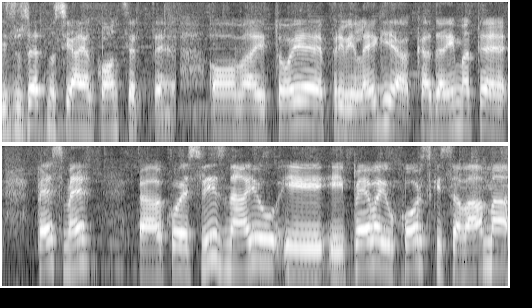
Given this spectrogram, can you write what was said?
izuzetno sjajan koncert. E, Ovaj, to je privilegija kada imate pesme a, koje svi znaju i, i pevaju horski sa vama.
